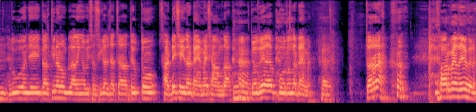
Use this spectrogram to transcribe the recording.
ਦੂ ਜੇ ਗਲਤੀ ਨਾਲੋਂ ਬੁਲਾ ਦੇਗਾ ਵੀ ਸ਼੍ਰੀ ਅਕਾਲ ਚਾਚਾ। ਤੇ ਉੱਤੋਂ 6:30 ਦਾ ਟਾਈਮ ਹੈ ਸ਼ਾਮ ਦਾ। ਤੇ ਉਹਦੇ ਬੋਤਲ ਦਾ ਟਾਈਮ ਹੈ। ਚੱਲ ਰਿਹਾ। 100 ਰੁਪਏ ਦੇ ਫਿਰ।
